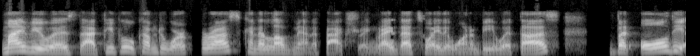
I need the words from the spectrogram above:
my view is that people who come to work for us kind of love manufacturing, right? That's why they want to be with us. But all the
